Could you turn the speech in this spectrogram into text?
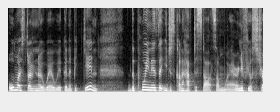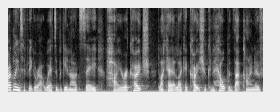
almost don't know where we're going to begin the point is that you just kind of have to start somewhere. And if you're struggling to figure out where to begin i'd say hire a coach like a like a coach who can help with that kind of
